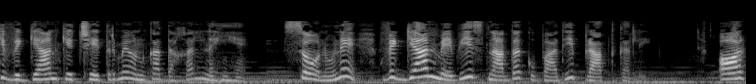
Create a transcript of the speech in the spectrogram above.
कि विज्ञान के क्षेत्र में उनका दखल नहीं है। सो उन्होंने विज्ञान में भी स्नातक उपाधि प्राप्त कर ली। और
